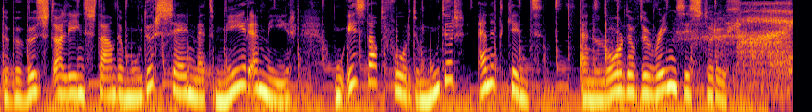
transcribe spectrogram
De bewust alleenstaande moeders zijn met meer en meer. Hoe is dat voor de moeder en het kind? En Lord of the Rings is terug.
